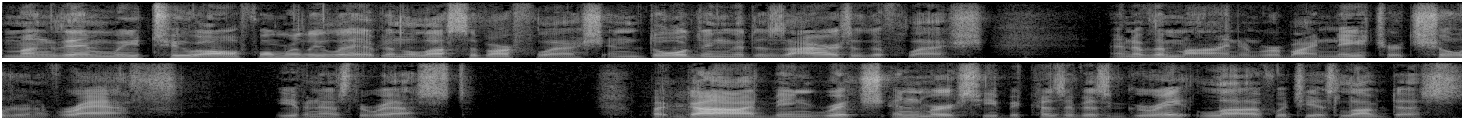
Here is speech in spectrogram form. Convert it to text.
Among them we too all formerly lived in the lusts of our flesh, indulging the desires of the flesh and of the mind, and were by nature children of wrath even as the rest. But God, being rich in mercy, because of his great love which he has loved us,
